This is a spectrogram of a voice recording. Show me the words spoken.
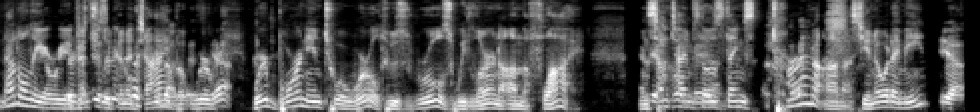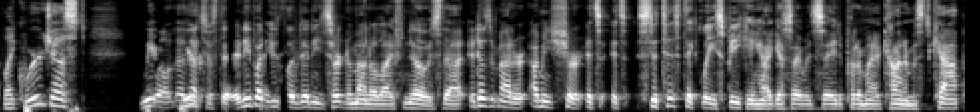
Not only are we There's eventually going to die but this. we're yeah. we're born into a world whose rules we learn on the fly. And yeah, oh, sometimes oh, those things turn on us you know what i mean? Yeah. Like we're just we, well, and that's just it. Anybody who's lived any certain amount of life knows that it doesn't matter. I mean, sure, it's it's statistically speaking, I guess I would say to put on my economist cap.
